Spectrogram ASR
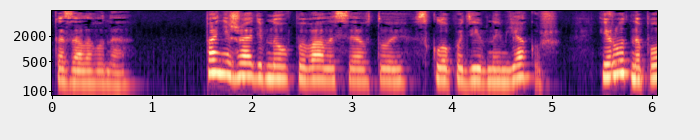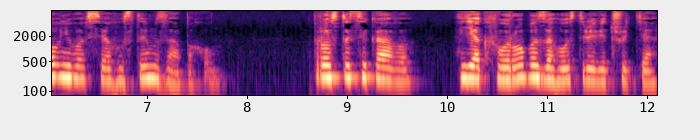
казала вона. Пані жадібно впивалася в той склоподібний м'якуш, і рот наповнювався густим запахом. Просто цікаво, як хвороба загострює відчуття.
